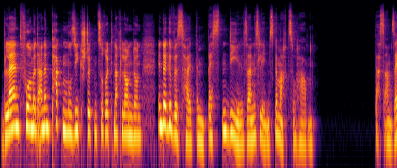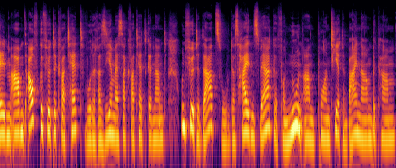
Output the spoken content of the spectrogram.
Bland fuhr mit einem Packen Musikstücken zurück nach London, in der Gewissheit, den besten Deal seines Lebens gemacht zu haben. Das am selben Abend aufgeführte Quartett wurde Rasiermesserquartett genannt und führte dazu, dass Haydns Werke von nun an pointierte Beinamen bekamen,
